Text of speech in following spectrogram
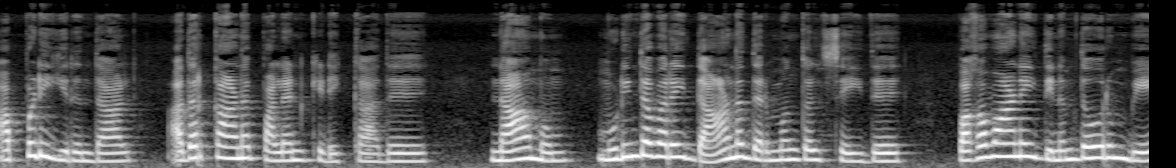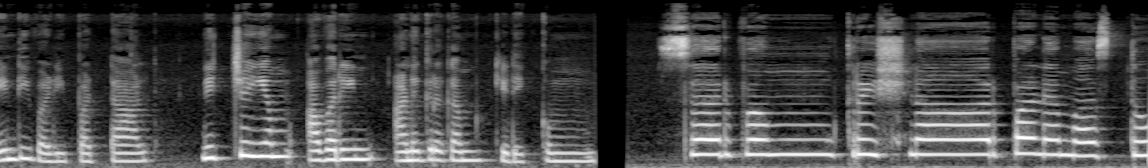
அப்படி இருந்தால் அதற்கான பலன் கிடைக்காது. நாமும் முடிந்தவரை தான தர்மங்கள் செய்து பகவானை தினந்தோறும் வேண்டி வழிபட்டால் நிச்சயம் அவரின் அனுகிரகம் கிடைக்கும். சர்வம் கிருஷ்ணார்பணமஸ்தூ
